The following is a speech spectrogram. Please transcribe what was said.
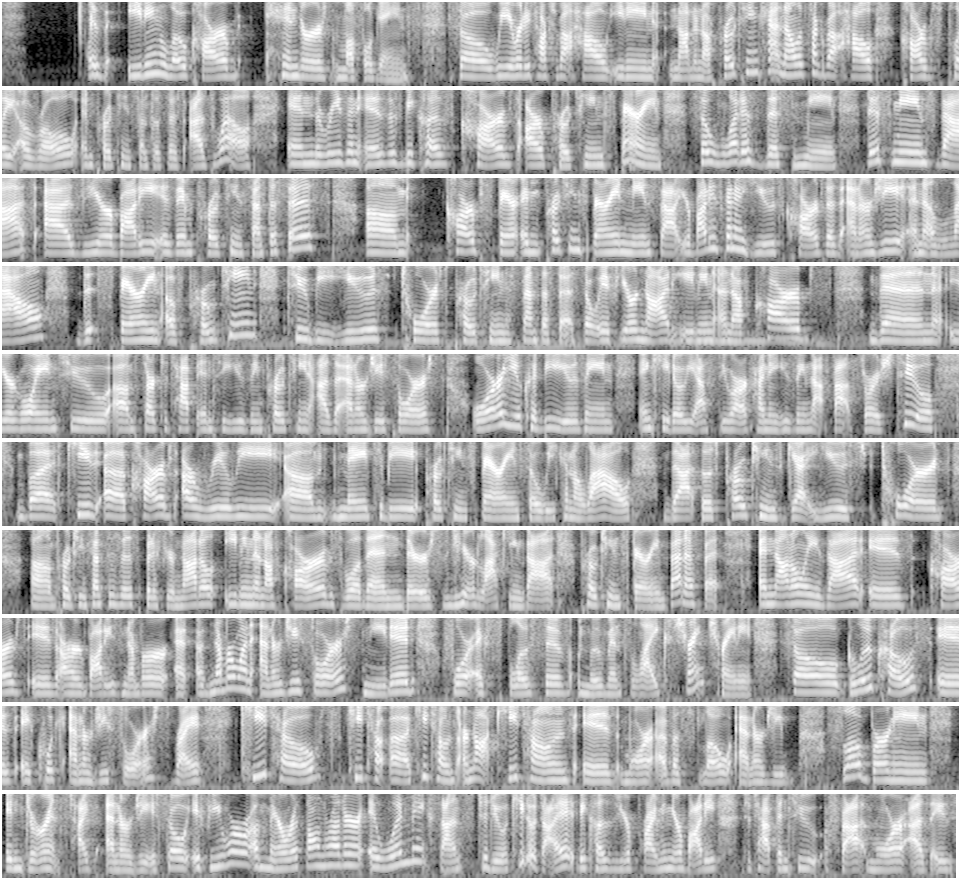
is eating low carb hinders muscle gains. So we already talked about how eating not enough protein can. Now let's talk about how carbs play a role in protein synthesis as well. And the reason is is because carbs are protein sparing. So what does this mean? This means that as your body is in protein synthesis, um, carb spare and protein sparing means that your body's going to use carbs as energy and allow the sparing of protein to be used towards protein synthesis. So if you're not eating enough carbs, then you're going to um, start to tap into using protein as an energy source. Or you could be using in keto, yes, you are kind of using that fat storage too. But uh, carbs are really um, made to be protein sparing, so we can allow that those proteins get used towards um, protein synthesis. But if you're not eating enough carbs, well, then there's you're lacking that protein sparing benefit. And not only that is carbs is our body's number a number one energy source needed for explosive movements like strength training. So glucose is a quick energy source, right? Ketones, keto, uh, ketones are not. Ketones is more of a slow energy, slow burning endurance type energy. So if you were a marathon runner, it would make sense to do a keto diet because you're priming your body to tap into fat more as a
